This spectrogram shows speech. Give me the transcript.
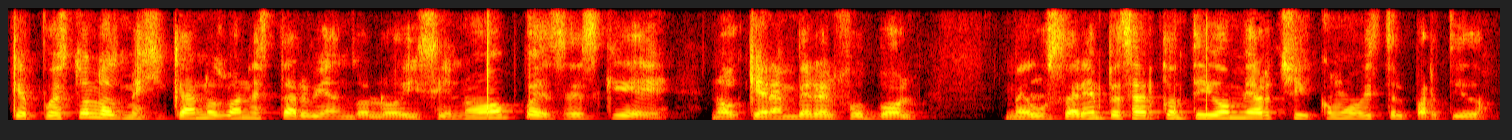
que pues los mexicanos van a estar viéndolo y si no, pues es que no quieren ver el fútbol. Me gustaría empezar contigo, mi Archie, ¿cómo viste el partido?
